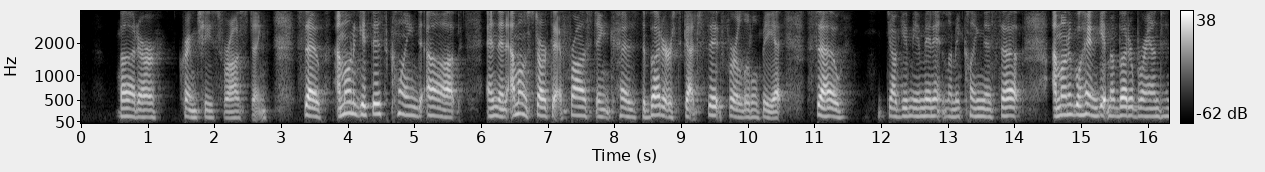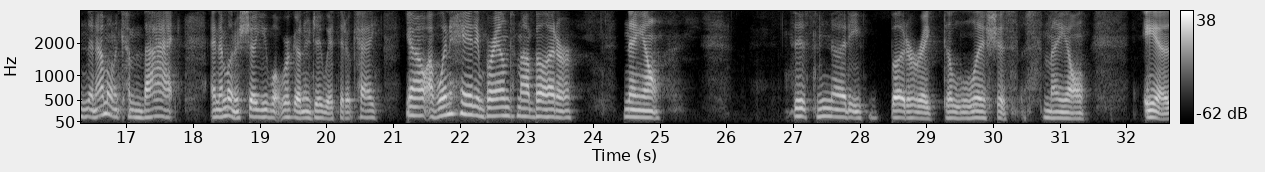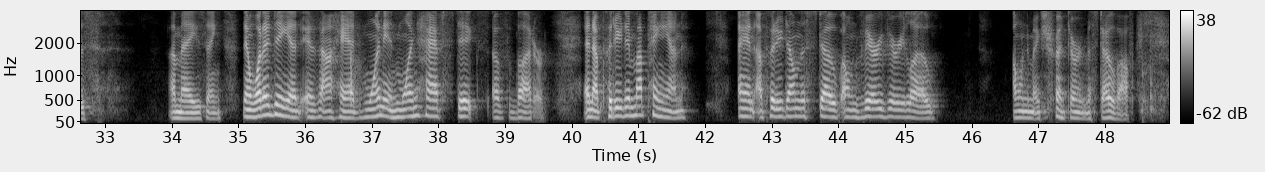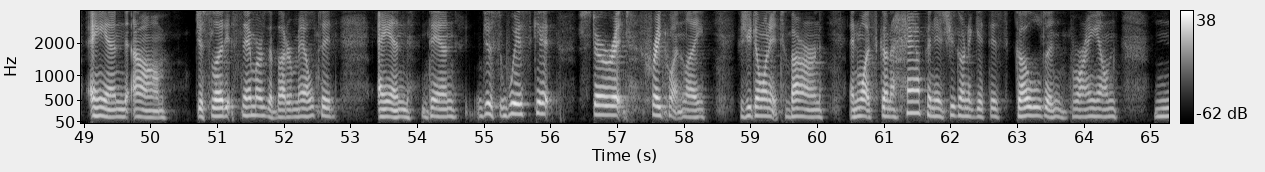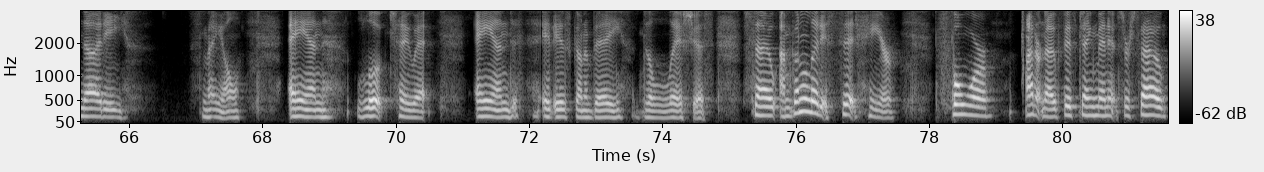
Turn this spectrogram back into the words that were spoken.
butter cream cheese frosting. So I'm going to get this cleaned up and then I'm to start that frosting because the butter's got to sit for a little bit. So y'all give me a minute and let me clean this up. I'm going to go ahead and get my butter browned and then I'm going to come back and I'm going to show you what we're going to do with it, okay? Y'all, I went ahead and browned my butter. Now, this nutty, buttery, delicious smell is amazing. Now, what I did is I had one and one half sticks of butter, and I put it in my pan, and I put it on the stove on very, very low. I wanted to make sure I turned my stove off. And um, just let it simmer, the butter melted, and then just whisk it, stir it frequently because you don't want it to burn. And what's going to happen is you're going to get this golden brown, nutty smell and look to it. And it is going to be delicious. So I'm going to let it sit here for I don't know, 15 minutes or so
